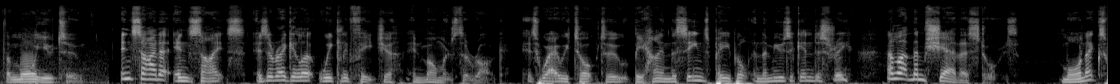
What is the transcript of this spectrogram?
for more U2. Insider Insights is a regular weekly feature in Moments That Rock. It's where we talk to behind the scenes people in the music industry and let them share their stories. More next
